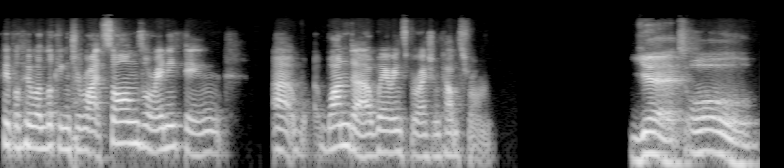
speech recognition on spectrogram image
people who are looking to write songs or anything uh, wonder where inspiration comes from. Yeah, it's all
